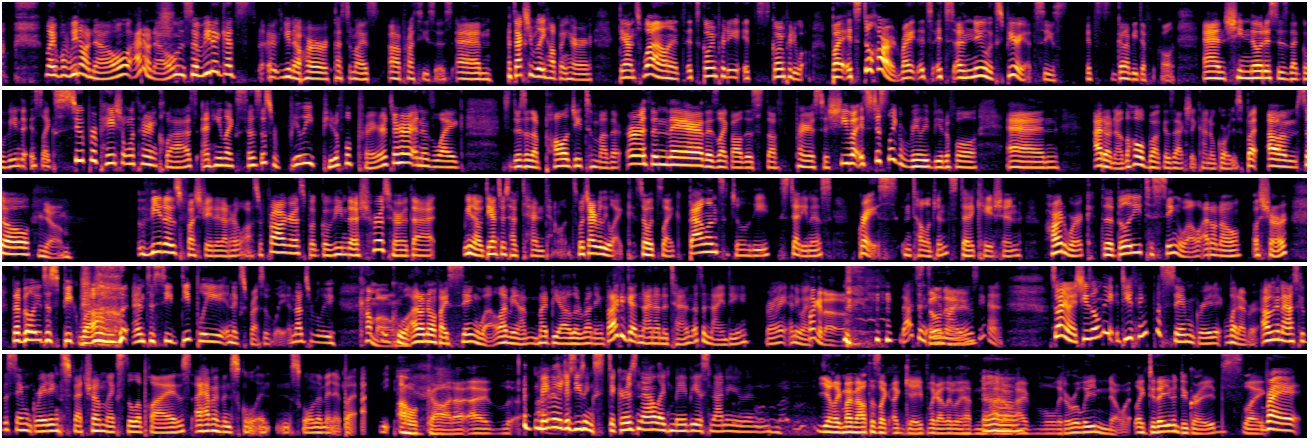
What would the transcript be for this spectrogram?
like but we don't know. I don't know. So vita gets uh, you know her customized uh, prosthesis and it's actually really helping her dance well and it's, it's going pretty it's going pretty well. But it's still hard right? It's it's a new experience. She's, it's gonna be difficult. And she notices that govinda is like super patient with her in class and he like says this really beautiful prayer to her and is like there's an apology to Mother Earth in there. There's like all this stuff, prayers to Shiva. It's just like really beautiful. And I don't know, the whole book is actually kind of gorgeous. But um, so yeah Vita is frustrated at her loss of progress, but Govinda assures her that, you know, dancers have 10 talents, which I really like. So it's like balance, agility, steadiness, grace, intelligence, dedication, hard work, the ability to sing well. I don't know, oh, sure. The ability to speak well and to see deeply and expressively. And that's really come on cool. I don't know if I sing well. I mean, I might be out of the running, but I could get 9 out of 10. That's a 90, right? Anyway. fuck it up That's an Still A minus, yeah. So anyway, she's only. Do you think the same grading? Whatever. I was gonna ask if the same grading spectrum like still applies. I haven't been school in, in school in a minute, but I, oh god I, I maybe they're just using stickers now. Like maybe it's not even. yeah like my mouth is like agape like I literally have no I don't Uh. I literally know it like do they even do grades like Right.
